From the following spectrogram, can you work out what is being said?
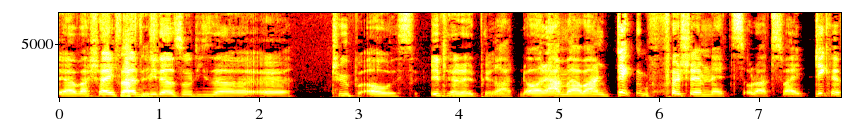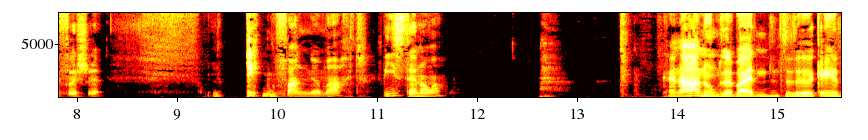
Ja, wahrscheinlich dann Saftig. wieder so dieser äh, Typ aus Internetpiraten. Oh, da haben wir aber einen dicken Fisch im Netz oder zwei dicke Fische. Einen dicken Fang gemacht. Wie ist der nochmal? Keine Ahnung, diese beiden, Gänge,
